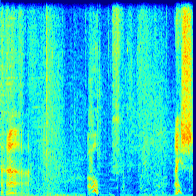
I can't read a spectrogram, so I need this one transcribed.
Haha. Nice.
